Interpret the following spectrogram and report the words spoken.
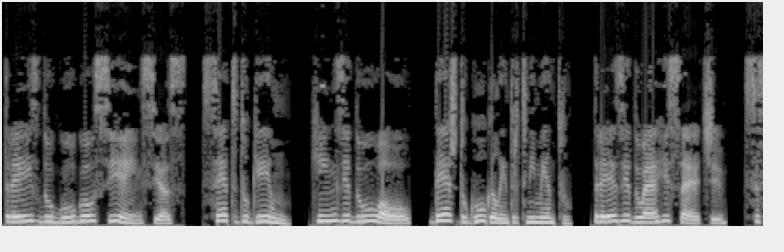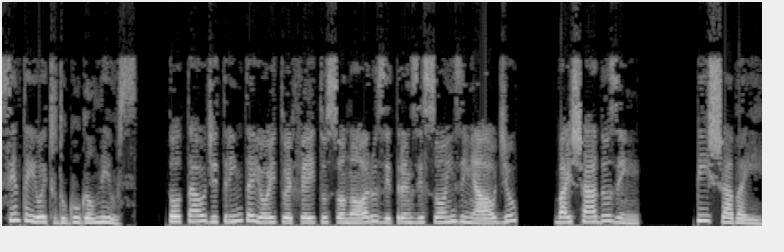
3 do Google Ciências. 7 do G1. 15 do UOL. 10 do Google Entretenimento. 13 do R7. 68 do Google News. Total de 38 efeitos sonoros e transições em áudio, baixados em Pixabay.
